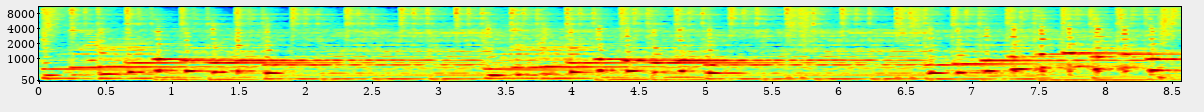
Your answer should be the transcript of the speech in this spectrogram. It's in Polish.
Thank you.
